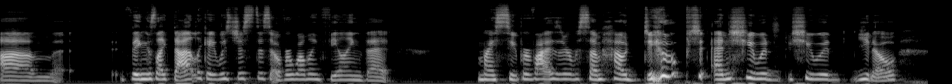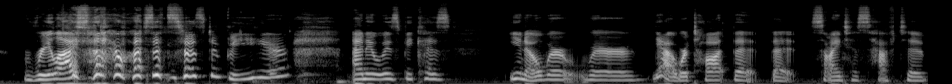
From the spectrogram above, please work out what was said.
Um, things like that. Like it was just this overwhelming feeling that my supervisor was somehow duped and she would she would you know realize that i wasn't supposed to be here. And it was because you know we're we're yeah we're taught that that scientists have to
